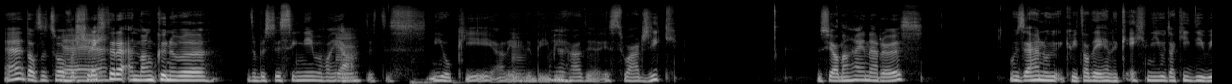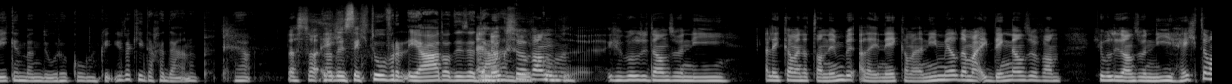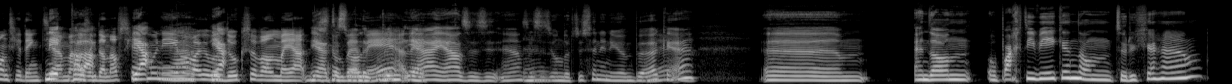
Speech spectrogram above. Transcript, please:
hè, dat het zou Ja, ja. verslechteren. En dan kunnen we de beslissing nemen van, ja, Mm. dit is niet oké. Allee, De baby gaat, eh, is zwaar ziek. Dus ja, dan ga je naar huis. Ik moet zeggen, ik weet dat eigenlijk echt niet hoe dat ik die weken ben doorgekomen. Ik weet niet hoe dat ik dat gedaan heb. Ja. Dat is Dat echt... is echt over... Ja, dat is het En ook zo van, doorkomen. je wil je dan zo niet... Allee, kan me dat dan inbeelden. Allee, nee, ik kan me dat niet inbeelden, maar ik denk dan zo van, je wil je dan zo niet hechten, want je denkt, Nee, ja, maar als ik dan afscheid Ja, moet nemen, ja, maar je wilt ja. ook zo van, maar ja, die ja, is nog is bij mij. Ja, ja, ze, ze, ja, ze is ondertussen in uw buik. Ja. Hè. Ehm, en dan op 18 weken dan teruggegaan.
